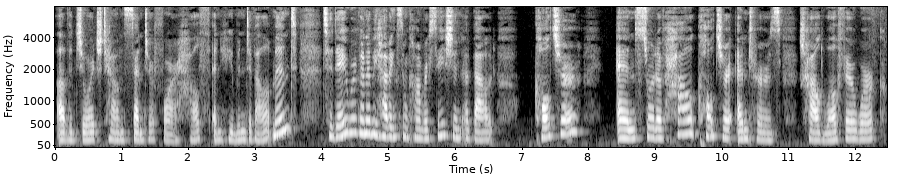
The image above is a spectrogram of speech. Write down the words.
of the Georgetown Center for Health and Human Development. Today, we're going to be having some conversation about culture and sort of how culture enters child welfare work.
